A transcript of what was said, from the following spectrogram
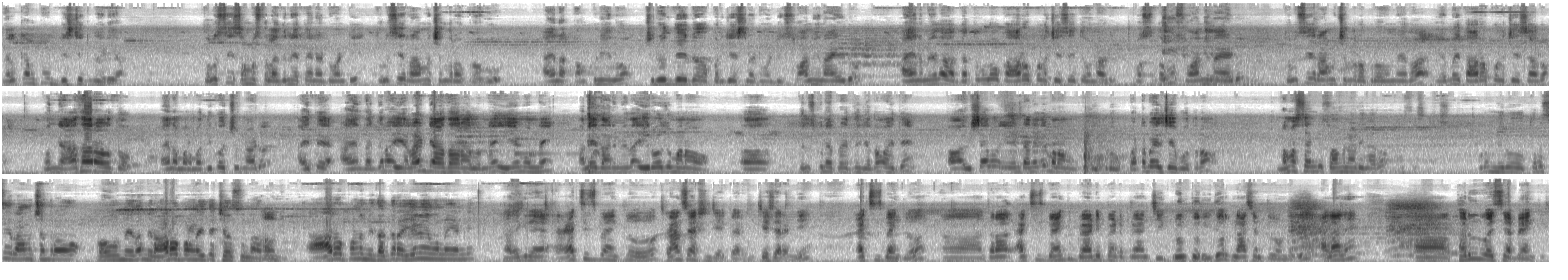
Welcome to district media. Tulasi సంస్థల అధినేత అయినటువంటి తులసి రామచంద్రరావు ప్రభు ఆయన కంపెనీలో చిరుద్యోగ పనిచేసినటువంటి స్వామినాయుడు ఆయన మీద గతంలో ఒక ఆరోపణ చేసైతే ఉన్నాడు. ఉన్నాడు ప్రస్తుతము స్వామినాయుడు తులసి రామచంద్రరావు ప్రభు మీద ఏమైతే ఆరోపణలు చేశారో కొన్ని ఆధారాలతో ఆయన మన మధ్యకు వచ్చి ఉన్నాడు. అయితే ఆయన దగ్గర ఎలాంటి ఆధారాలు ఉన్నాయి ఏమున్నాయి అనే దాని మీద ఈరోజు మనం తెలుసుకునే ప్రయత్నం చేద్దాం. అయితే ఆ విషయాలు ఏంటనేది మనం ఇప్పుడు బట్టబయలు చేయబోతున్నాం. నమస్తే అండి స్వామినాయుడు గారు. ఇప్పుడు మీరు తులసి రామచంద్రరావు ప్రభు మీద మీరు ఆరోపణలు అయితే చేస్తున్నారు. అవును. ఆ ఆరోపణలు మీ దగ్గర ఏమేమి ఉన్నాయండి? నా దగ్గర యాక్సిస్ బ్యాంక్లో ట్రాన్సాక్షన్ చేశారు చేశారండి. యాక్సిస్ బ్యాంక్లో ఆ, తర్వాత Axis bank Brodipet branch Guntur ఇదివరకు నా సెంటర్లో ఉండేది. అలానే ఆ, కరూరు వైశ్య బ్యాంక్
